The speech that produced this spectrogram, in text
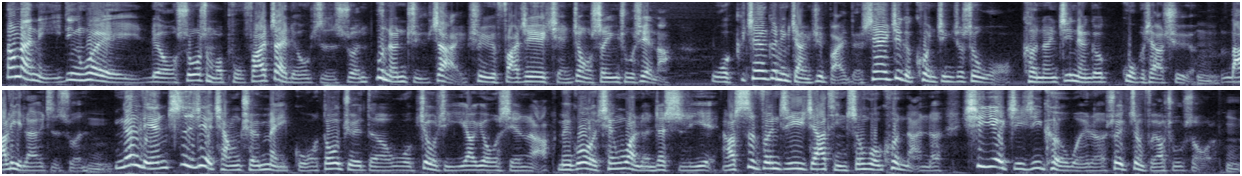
当然，你一定会有说什么普发再留子孙，不能举债去发这些钱这种声音出现啦、我现在跟你讲一句白的，现在这个困境就是我可能今年都过不下去了，哪里来的子孙？嗯你看，连世界强权美国都觉得我救急要优先啦。美国有千万人在失业，然后四分之一家庭生活困难了，企业岌岌可危了，所以政府要出手了。嗯，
